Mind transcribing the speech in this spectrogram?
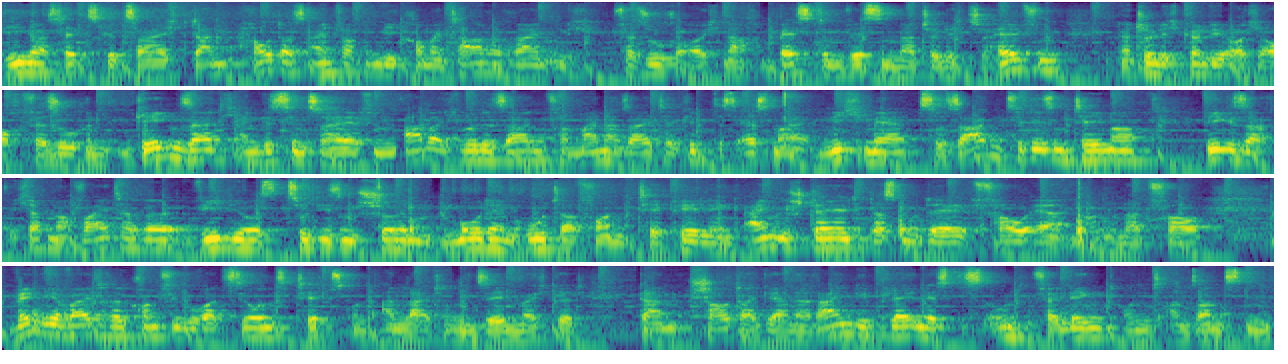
Gigasets gezeigt, dann haut das einfach in die Kommentare rein und ich versuche euch nach bestem Wissen natürlich zu helfen. Natürlich könnt ihr euch auch versuchen, gegenseitig ein bisschen zu helfen. Aber ich würde sagen, von meiner Seite gibt es erstmal nicht mehr zu sagen zu diesem Thema. Wie gesagt, ich habe noch weitere Videos zu diesem schönen Modem-Router von TP-Link eingestellt, das Modell VR900V. Wenn ihr weitere Konfigurationstipps und Anleitungen sehen möchtet, dann schaut da gerne rein. Die Playlist ist unten verlinkt und ansonsten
